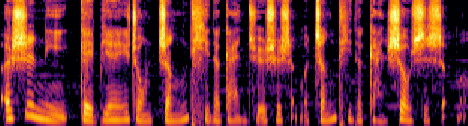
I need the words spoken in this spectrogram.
而是你给别人一种整体的感觉是什么？整体的感受是什么？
